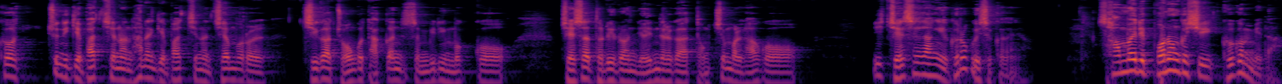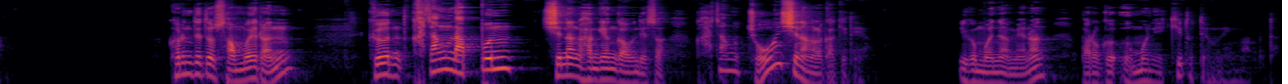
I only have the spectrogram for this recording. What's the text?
그 주님께 바치는 하나님께 바치는 제물을 지가 좋은 거 다 건져서 미리 먹고 제사 드리러 여인들과 동침을 하고 이 제사장이 그러고 있었거든요. 사무엘이 보는 것이 그겁니다. 그런데도 사무엘은 그 가장 나쁜 신앙 환경 가운데서 가장 좋은 신앙을 갖게 돼요. 이건 뭐냐면은 바로 그 어머니의 기도 때문인 겁니다.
